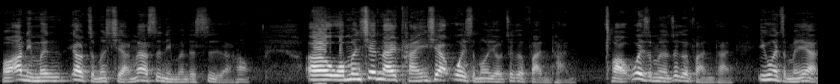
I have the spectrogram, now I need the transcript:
哦啊，你们要怎么想那是你们的事啊哈。呃，我们先来谈一下为什么有这个反弹。好，为什么有这个反弹？因为怎么样？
